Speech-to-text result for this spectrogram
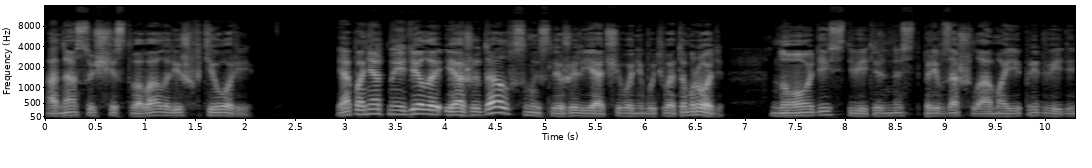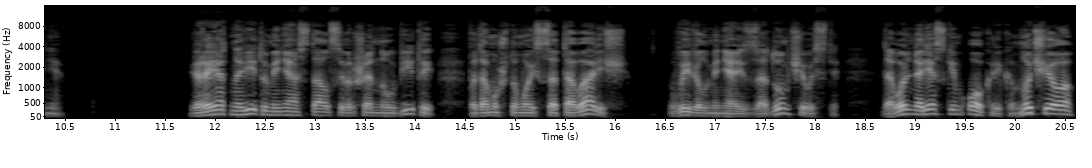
она существовала лишь в теории. Я, понятное дело, и ожидал в смысле жилья чего-нибудь в этом роде, но действительность превзошла мои предвидения. Вероятно, вид у меня стал совершенно убитый, потому что мой сотоварищ вывел меня из задумчивости довольно резким окриком. — Ну чё?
